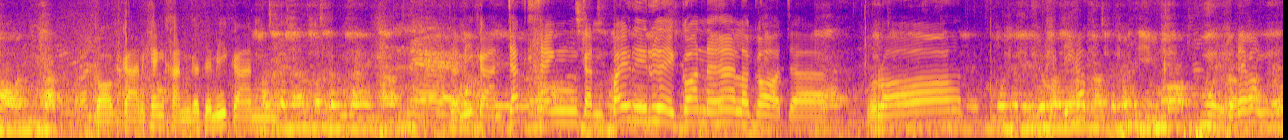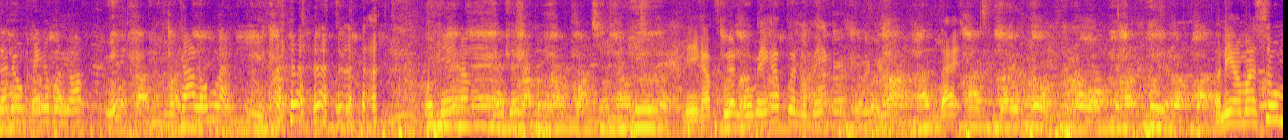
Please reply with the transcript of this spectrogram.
นอนครับก็การแข่งขันก็จะมีการหลังจากนั้นเราจะแข่งขันจะมีการจัดแข่งกันไปเรื่อยๆก่อนนะฮะแล้วก็จะรอสวัสดีครับเราจะทำพิธีมอบถ้วยเป็นได้บ้างได้ลงแข่งกันบนเนาะมากล้าลงแหละ โอเคครับแน่เดี๋ยวๆเจอคกัรันบรางวัลชนะเลิศนี่ครับเพื่อนผมเองครับเพื่อนผมเองต่างๆนั้นได้ท่านได้ครอบครองนะครับถ้วยรางวัลตอนนี้เอามาซุ่ม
